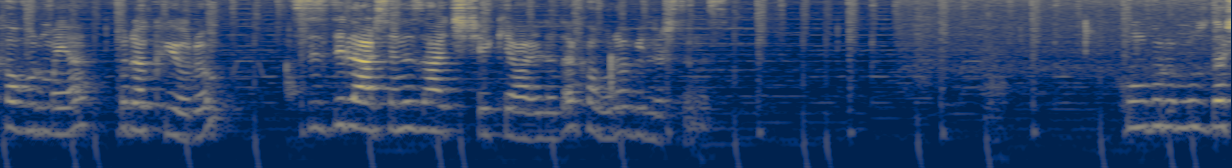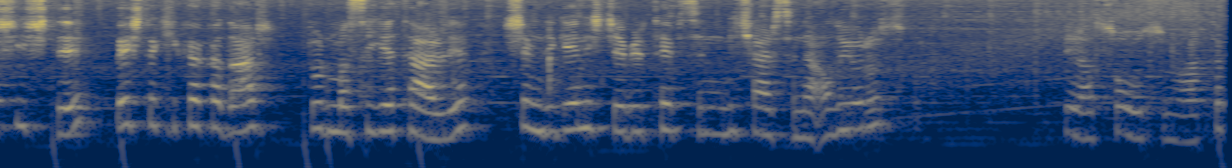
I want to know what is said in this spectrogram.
kavurmaya bırakıyorum. Siz dilerseniz ayçiçek yağıyla da kavurabilirsiniz. Bulgurumuz da şişti. 5 dakika kadar durması yeterli. Şimdi genişçe bir tepsinin içerisine alıyoruz. Biraz soğusun artık.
